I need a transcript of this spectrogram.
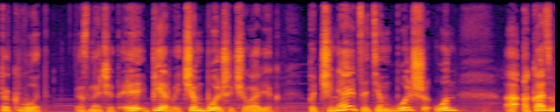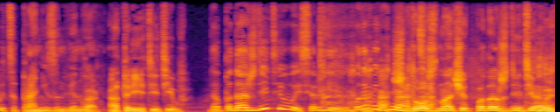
Так вот, значит, э, первый, чем больше человек подчиняется, тем больше он а, оказывается пронизан виной. Так, а третий тип? Да подождите вы, Сергей, вы куда вы гоните? Что значит подождите вы?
